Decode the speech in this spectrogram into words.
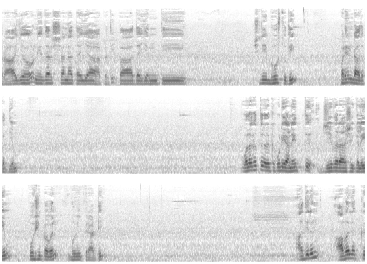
प्रायो निदर्शनतया प्रतिपादयन्ति ஸ்ரீபூஸ்துதி பன்னிரெண்டாவது பத்தியம் உலகத்தில் இருக்கக்கூடிய அனைத்து ஜீவராசிகளையும் போஷிப்பவள் பூமி பிராட்டி அதிலும் அவளுக்கு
